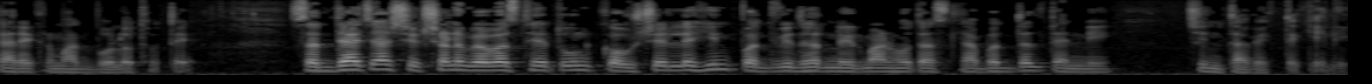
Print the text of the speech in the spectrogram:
कार्यक्रमात बोलत होते. सध्याच्या शिक्षण व्यवस्थेतून कौशल्यहीन पदवीधर निर्माण होत असल्याबद्दल त्यांनी चिंता व्यक्त केली.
